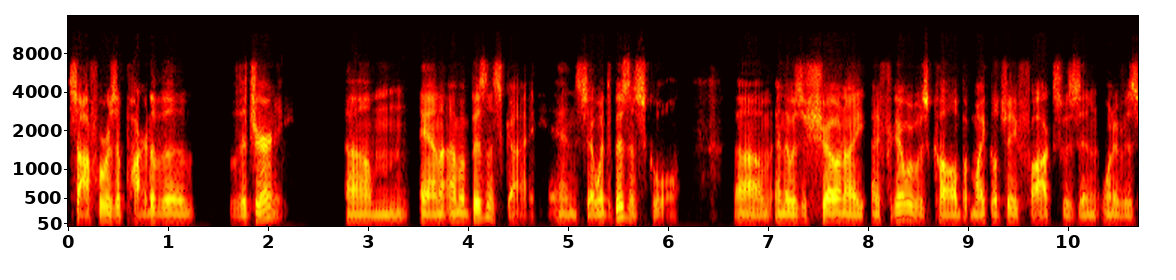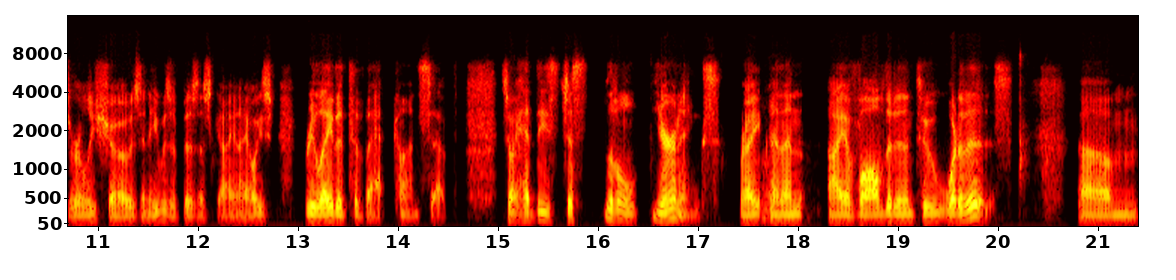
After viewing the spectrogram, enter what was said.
software was a part of the the journey. Um, and I'm a business guy, and so I went to business school. Um, and there was a show, and I, I forget what it was called, but Michael J. Fox was in one of his early shows, and he was a business guy, and I always related to that concept. So I had these just little yearnings, right? And then I evolved it into what it is. Um,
